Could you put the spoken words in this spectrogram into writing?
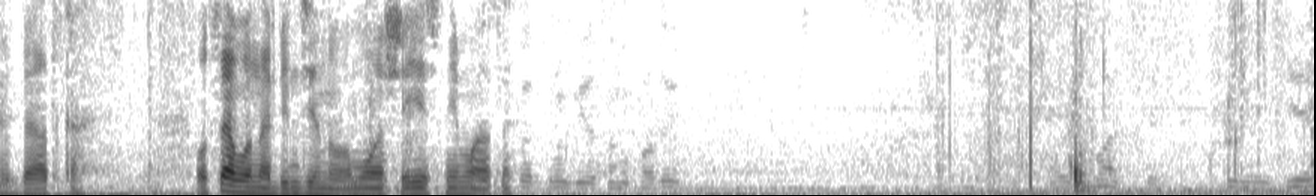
Ребятка. Оце вона бензинова, можеш її знімати. Тепер другі самоходи. Ось бачите, є.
